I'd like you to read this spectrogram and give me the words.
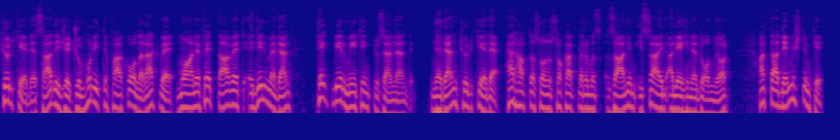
Türkiye'de sadece Cumhur İttifakı olarak ve muhalefet davet edilmeden tek bir miting düzenlendi. Neden Türkiye'de her hafta sonu sokaklarımız zalim İsrail aleyhine dolmuyor? Hatta demiştim ki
